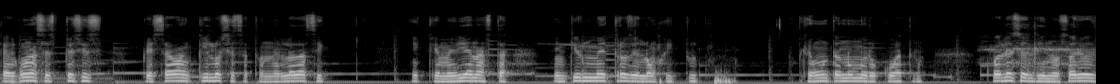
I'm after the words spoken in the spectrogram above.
Que algunas especies pesaban kilos y hasta toneladas y, y que medían hasta 21 metros de longitud. Pregunta número 4. ¿Cuál es el dinosaurio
